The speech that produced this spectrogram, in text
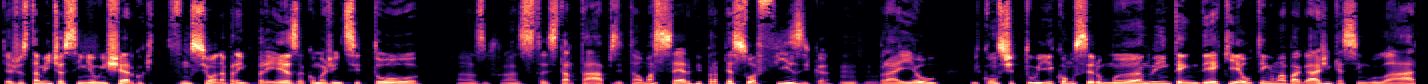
Que é justamente assim, eu enxergo que funciona para a empresa, como a gente citou, as, as startups e tal, mas serve para pessoa física, uhum. para eu me constituir como ser humano e entender que eu tenho uma bagagem que é singular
